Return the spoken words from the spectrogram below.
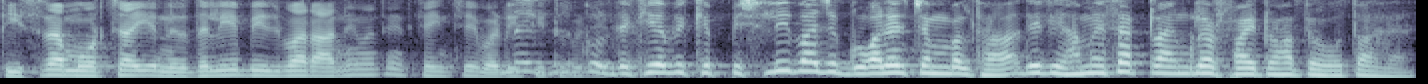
तीसरा मोर्चा या निर्दलीय भी इस बार आने वाले हैं कहीं से बड़ी सीट बिल्कुल देखिए अभी कि पिछली बार जो ग्वालियर चंबल था देखिए हमेशा ट्रायंगुलर फाइट वहाँ पे होता है।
